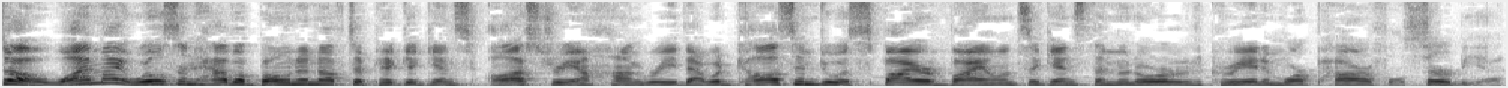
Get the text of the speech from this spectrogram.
So, why might Wilson have a bone enough to pick against Austria-Hungary that would cause him to aspire violence against them in order to create a more powerful Serbia?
